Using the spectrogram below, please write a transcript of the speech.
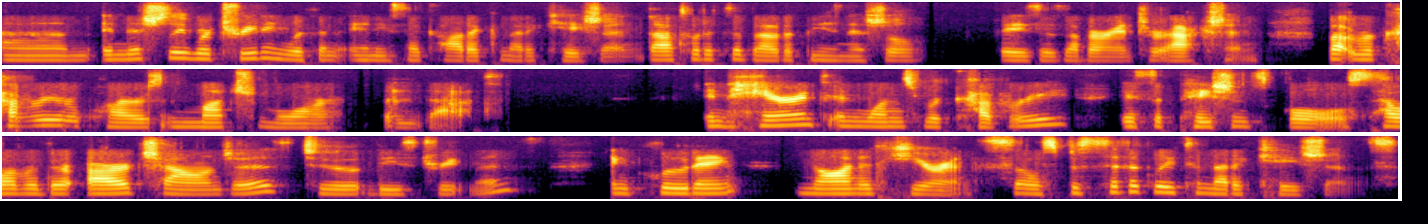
um, initially we're treating with an antipsychotic medication. That's what it's about at the initial phases of our interaction. But recovery requires much more than that. Inherent in one's recovery is the patient's goals. However, there are challenges to these treatments, including non adherence, so specifically to medications.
